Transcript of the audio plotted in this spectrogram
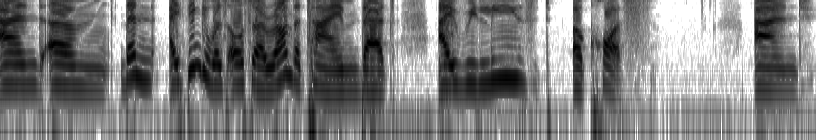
and um, then I think it was also around the time that I released a course, and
